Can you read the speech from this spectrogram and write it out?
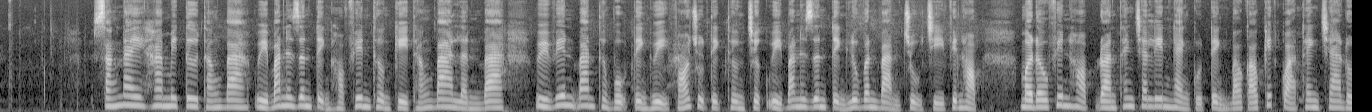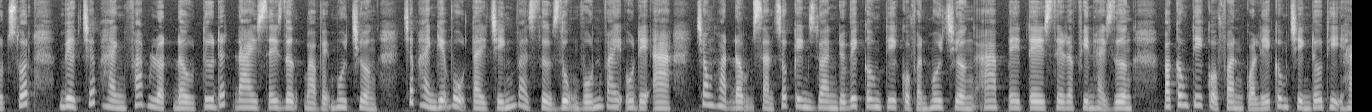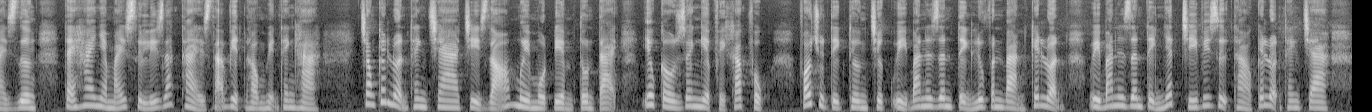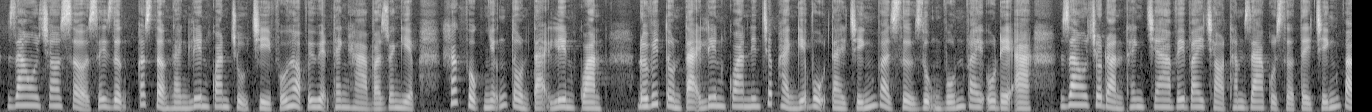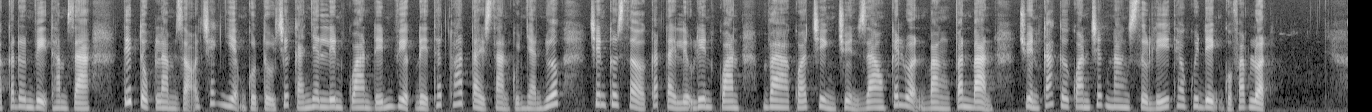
Sáng nay 24 tháng 3, Ủy ban nhân dân tỉnh họp phiên thường kỳ tháng 3 lần 3, Ủy viên Ban Thường vụ tỉnh ủy, Phó Chủ tịch Thường trực Ủy ban nhân dân tỉnh Lưu Văn Bản chủ trì phiên họp. Mở đầu phiên họp, đoàn thanh tra liên ngành của tỉnh báo cáo kết quả thanh tra đột xuất việc chấp hành pháp luật đầu tư đất đai xây dựng bảo vệ môi trường, chấp hành nghĩa vụ tài chính và sử dụng vốn vay ODA trong hoạt động sản xuất kinh doanh đối với công ty cổ phần môi trường APT Serafin Hải Dương và công ty cổ phần quản lý công trình đô thị Hải Dương tại hai nhà máy xử lý rác thải xã Việt Hồng, huyện Thanh Hà. Trong kết luận thanh tra chỉ rõ 11 điểm tồn tại, yêu cầu doanh nghiệp phải khắc phục. Phó Chủ tịch Thường trực Ủy ban nhân dân tỉnh Lưu Văn Bản kết luận, Ủy ban nhân dân tỉnh nhất trí với dự thảo kết luận thanh tra, giao cho Sở Xây dựng các sở ngành liên quan chủ trì phối hợp với huyện Thanh Hà và doanh nghiệp khắc phục những tồn tại liên quan. Đối với tồn tại liên quan đến chấp hành nghĩa vụ tài chính và sử dụng vốn vay ODA, giao cho đoàn thanh tra với vai trò tham gia của Sở Tài chính và các đơn vị tham gia tiếp tục làm rõ trách nhiệm của tổ chức cá nhân liên quan đến việc để thất thoát tài sản của nhà nước trên cơ sở các tài liệu liên quan và quá trình chuyển giao kết luận bằng văn bản, chuyển các cơ quan chức năng xử lý theo quy định của pháp luật.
